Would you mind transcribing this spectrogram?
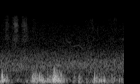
よろしくお願いします。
